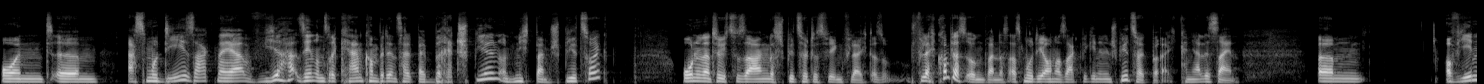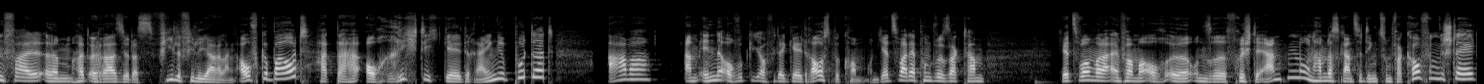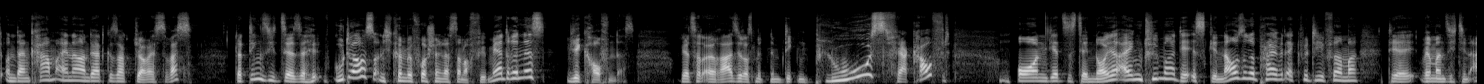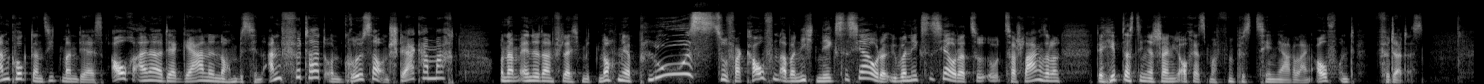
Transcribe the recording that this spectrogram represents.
Und ähm, Asmodee sagt, naja, wir sehen unsere Kernkompetenz halt bei Brettspielen und nicht beim Spielzeug. Ohne natürlich zu sagen, das Spielzeug deswegen vielleicht, also vielleicht kommt das irgendwann, dass Asmodee auch noch sagt, wir gehen in den Spielzeugbereich. Kann ja alles sein. Ähm, auf jeden Fall ähm, hat Eurasio das viele, viele Jahre lang aufgebaut, hat da auch richtig Geld reingeputtert, aber am Ende auch wirklich auch wieder Geld rausbekommen. Und jetzt war der Punkt, wo wir gesagt haben, jetzt wollen wir da einfach mal auch äh, unsere Früchte ernten und haben das ganze Ding zum Verkauf hingestellt. Und dann kam einer und der hat gesagt, ja, weißt du was? Das Ding sieht sehr, sehr gut aus und ich kann mir vorstellen, dass da noch viel mehr drin ist. Wir kaufen das. Jetzt hat Eurasio das mit einem dicken Plus verkauft. Und jetzt ist der neue Eigentümer, der ist genauso eine Private Equity Firma. Der, wenn man sich den anguckt, dann sieht man, der ist auch einer, der gerne noch ein bisschen anfüttert und größer und stärker macht und am Ende dann vielleicht mit noch mehr Plus zu verkaufen, aber nicht nächstes Jahr oder übernächstes Jahr oder zu zerschlagen, sondern der hebt das Ding wahrscheinlich auch erstmal fünf bis zehn Jahre lang auf und füttert es.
